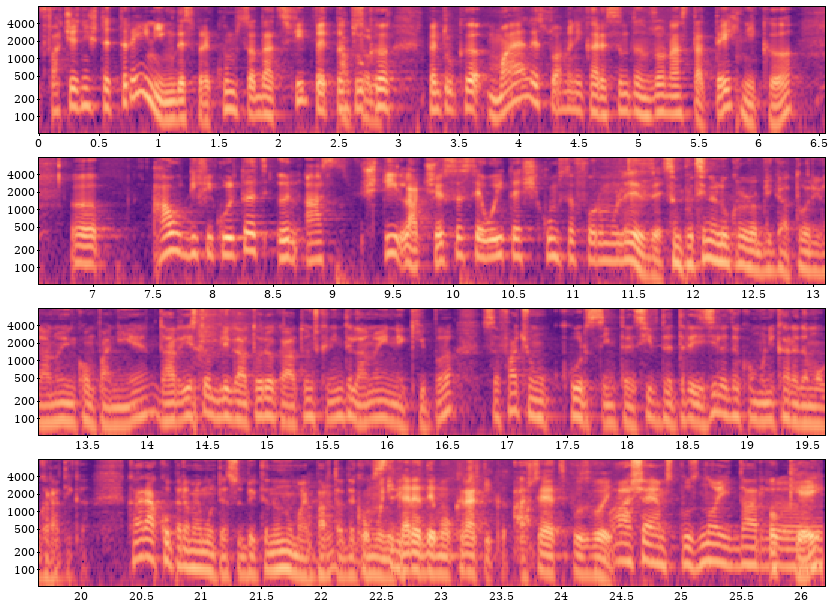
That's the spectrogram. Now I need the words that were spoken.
faceți niște training despre cum să dați feedback, pentru Absolut. că, pentru că mai ales oamenii care sunt în zona asta tehnică uh, au dificultăți în a ști la ce să se uite și cum să formuleze. Sunt puține lucruri obligatorii la noi în companie, dar este obligatoriu ca atunci când intri la noi în echipă să faci un curs intensiv de trei zile de comunicare democratică, care acoperă mai multe subiecte, nu numai partea de Comunicare democratică, așa i-ați spus voi. Așa i-am spus noi, dar, Ok. uh,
